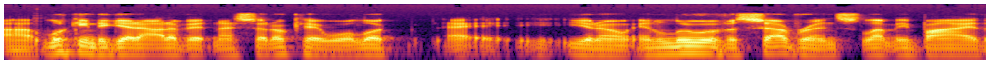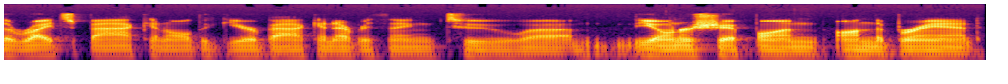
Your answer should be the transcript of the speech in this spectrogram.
uh, looking to get out of it. And I said, okay, well, look, you know, in lieu of a severance, let me buy the rights back and all the gear back and everything to um, the ownership on on the brand.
